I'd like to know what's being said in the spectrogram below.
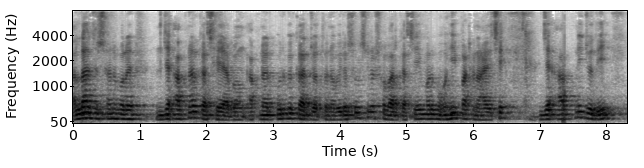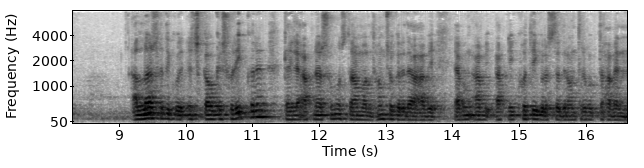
আল্লাহ জাল্লাহু যে, আপনার কাছে এবং আপনার পূর্বেকার যত নবী ছিল সবার কাছে মর্ম পাঠানো হয়েছে যে, আপনি যদি আল্লাহর সাথে কাউকে শরিক করেন তাহলে আপনার সমস্ত আমল ধ্বংস করে দেওয়া হবে এবং আমি আপনি ক্ষতিগ্রস্তদের অন্তর্ভুক্ত হবেন।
